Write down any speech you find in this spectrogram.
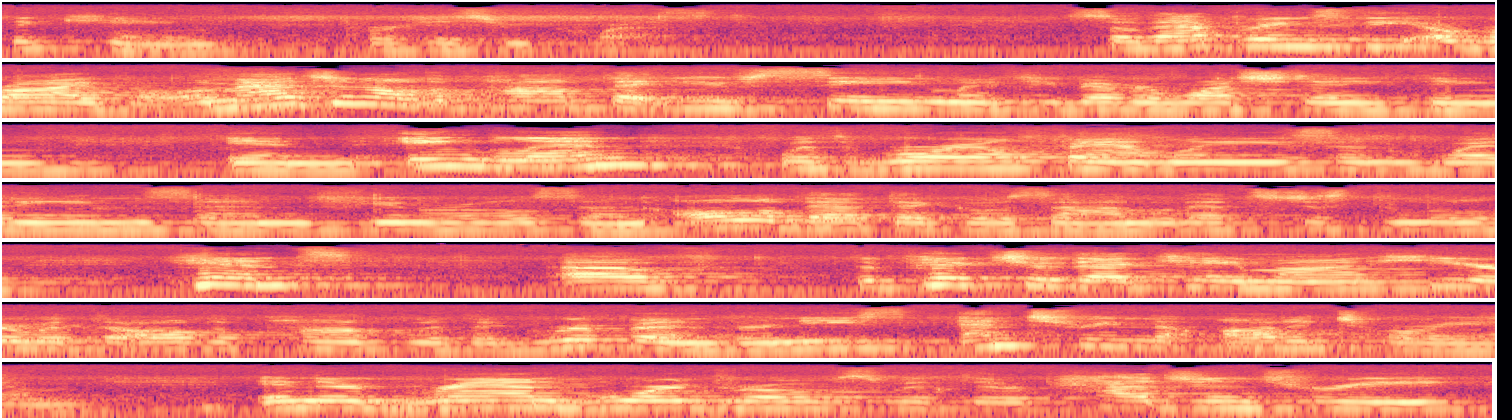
the king for his request. So that brings the arrival. Imagine all the pomp that you've seen if you've ever watched anything in England with royal families and weddings and funerals and all of that that goes on. Well, that's just a little hint of the picture that came on here with all the pomp with Agrippa and Bernice entering the auditorium in their grand wardrobes with their pageantry,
